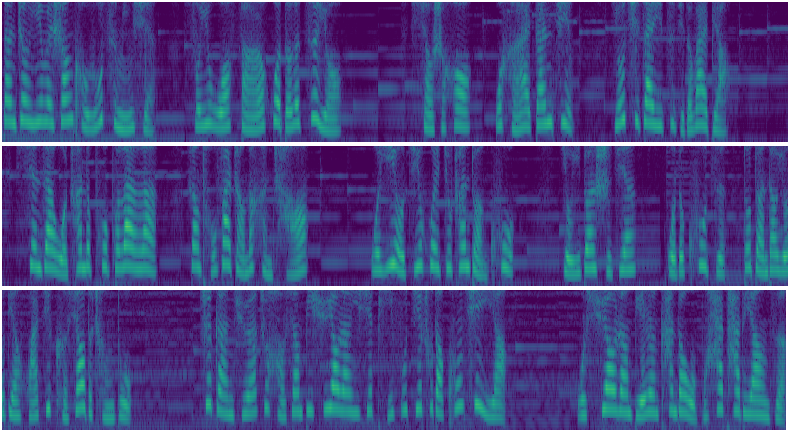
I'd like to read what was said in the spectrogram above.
但正因为伤口如此明显。所以我反而获得了自由。小时候我很爱干净，尤其在意自己的外表。现在我穿的破破烂烂，让头发长得很长。我一有机会就穿短裤，有一段时间我的裤子都短到有点滑稽可笑的程度。这感觉就好像必须要让一些皮肤接触到空气一样。我需要让别人看到我不害怕的样子，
